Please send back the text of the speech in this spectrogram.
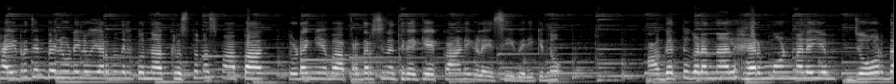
ഹൈഡ്രജൻ ബലൂണിൽ ഉയർന്നു നിൽക്കുന്ന ക്രിസ്തുമസ് പാപ്പ തുടങ്ങിയവ പ്രദർശനത്തിലേക്ക് കാണികളെ സ്വീകരിക്കുന്നു. അകത്തു കടന്നാൽ ഹെർമോൺ മലയും ജോർദ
